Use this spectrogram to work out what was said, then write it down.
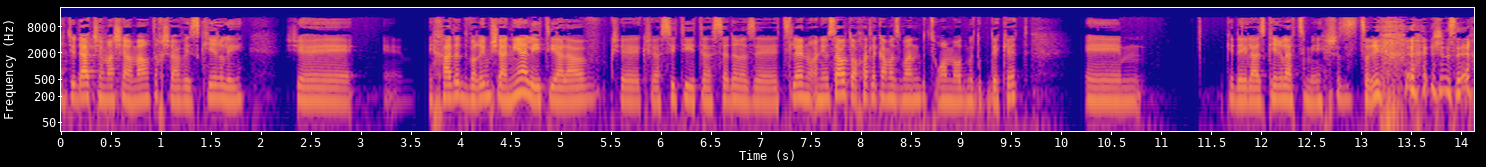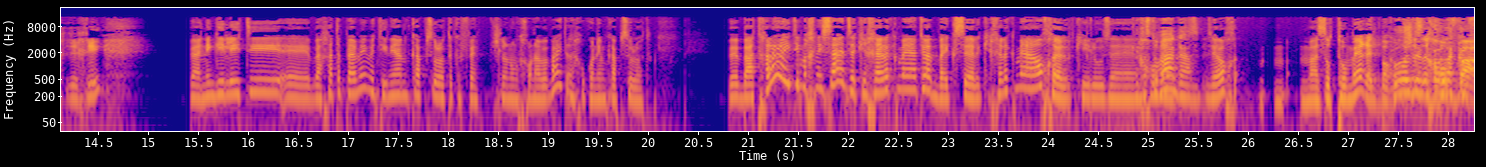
את יודעת שמה שאמרת עכשיו הזכיר לי, שאחד הדברים שאני עליתי עליו, כש, כשעשיתי את הסדר הזה אצלנו, אני עושה אותו אחת לכמה זמן בצורה מאוד מדוקדקת, um, כדי להזכיר לעצמי שזה צריך, שזה הכרחי. ואני גיליתי uh, באחת הפעמים את עניין קפסולות הקפה. יש לנו מכונה בבית, אנחנו קונים קפסולות. ובהתחלה הייתי מכניסה את זה כחלק מה... את יודעת, באקסל, כחלק מהאוכל, כאילו זה... כחובה גם. זה אוכל. מה זאת אומרת? ברור שזה חובה.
